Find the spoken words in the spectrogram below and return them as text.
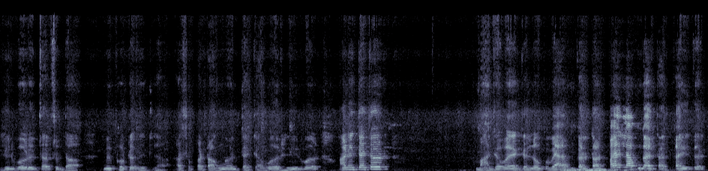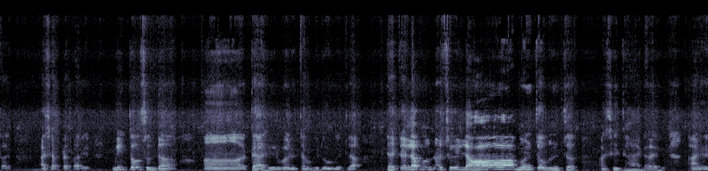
हिरवळीचा सुद्धा मी फोटो घेतला. असं पटांगण त्याच्यावर हिरवळ आणि त्याच्यावर माझ्या वयाचे लोक व्यायाम करतात पाय लांब घालतात काही करतात अशा प्रकारे. मी तो सुद्धा त्या हिरवळीचा व्हिडिओ घेतला. त्याच्या लागून अशी लांब उंच उंच अशी झाडं आहे आणि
